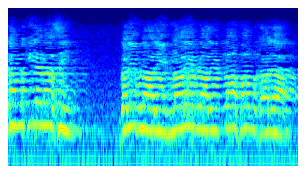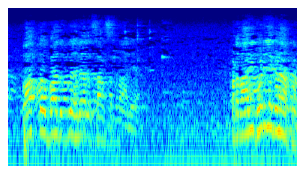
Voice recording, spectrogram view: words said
ਕੰਮ ਕੀ ਲੈਣਾ ਅਸੀਂ? ਗਲੀ ਬਣਾ ਲਈ, ਨਾਲੀ ਬਣਾ ਲਈ ਟ੍ਰਾਂਸਫਾਰਮ ਖਾ ਲਿਆ, ਵੱਧ ਤੋਂ ਵੱਧ ਕੋਈ ਹਜ਼ਾਰ ਲਾਇਸੈਂਸ ਬਣਾ ਲਿਆ। ਪਟਵਾਰੀ ਥੋੜੀ ਲੱਗਣਾ ਆਪਾਂ।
